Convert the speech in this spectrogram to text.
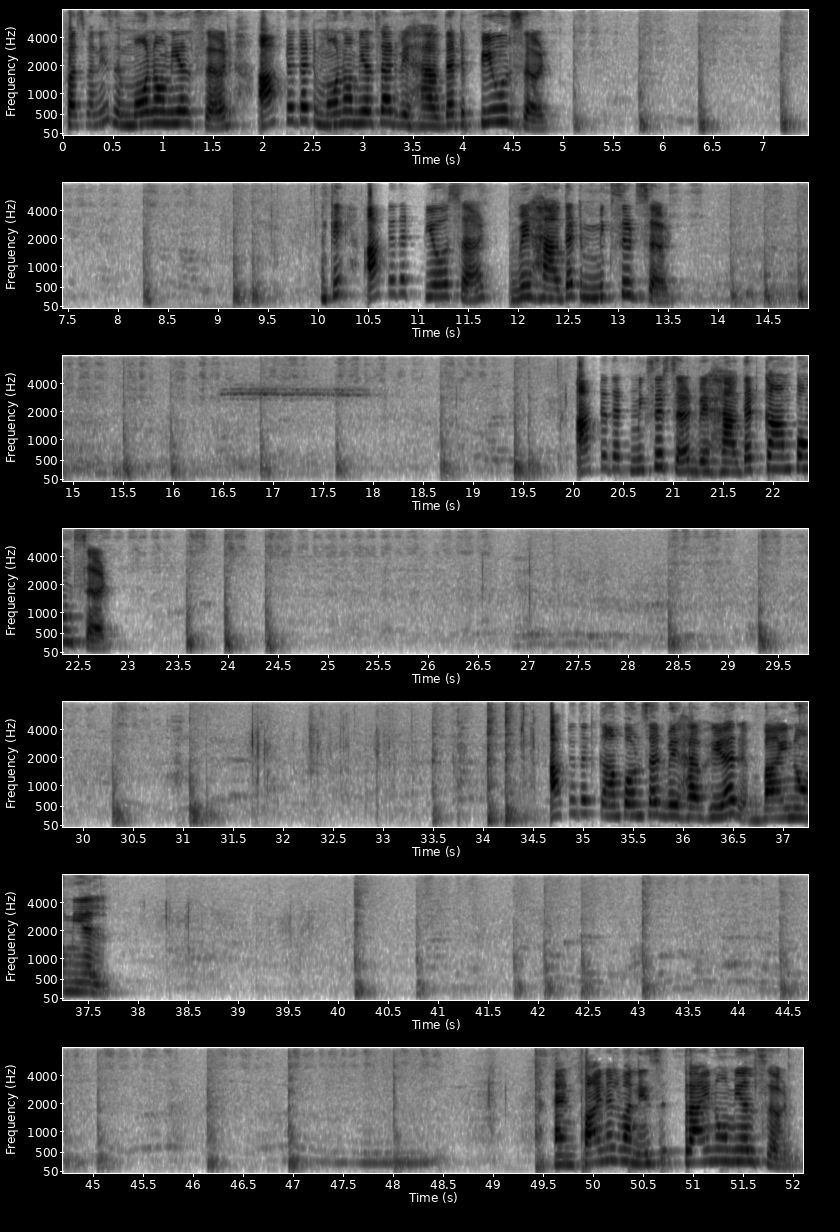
First one is monomial surd. After that monomial surd we have that pure surd. Okay? After that pure surd we have that mixed surd after that mixed surd we have that compound surd after that compound surd we have here binomial and final one is trinomial surd.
